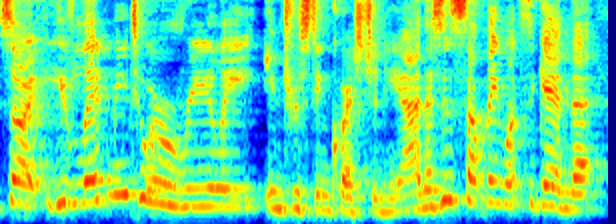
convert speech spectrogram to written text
So you've led me to a really interesting question here. And this is something, once again, that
